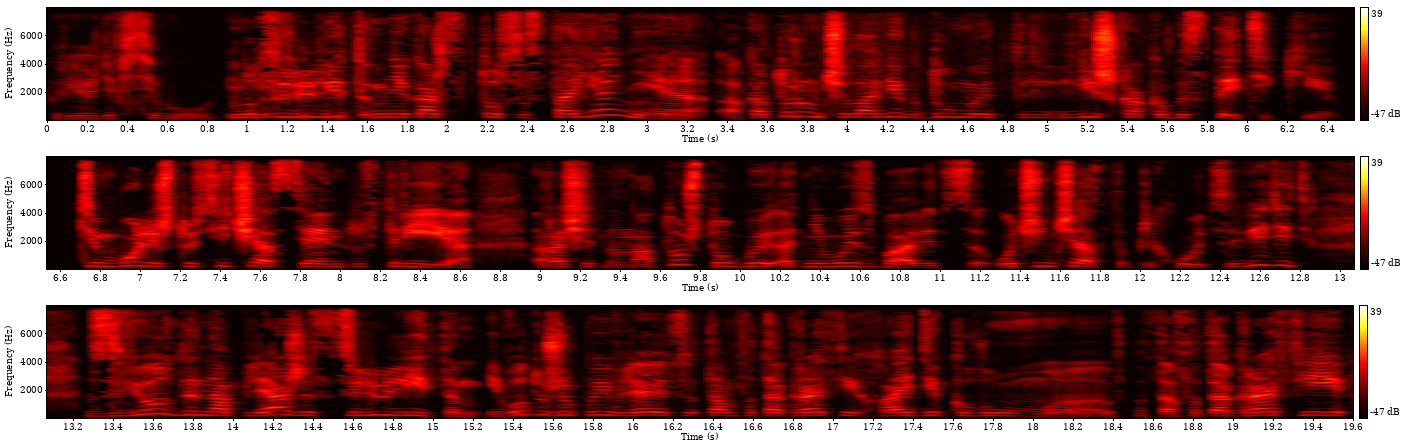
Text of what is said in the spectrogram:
прежде всего. Но целлюлит, это... мне кажется, то состояние, о котором человек думает лишь как об эстетике. Тем более, что сейчас вся индустрия рассчитана на то, чтобы от него избавиться. Очень часто приходится видеть звезды на пляже с целлюлитом. И вот уже появляются там фотографии Хайди Клум, э, фотографии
